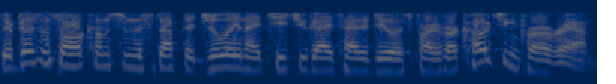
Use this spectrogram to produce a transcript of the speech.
Their business all comes from the stuff that Julie and I teach you guys how to do as part of our coaching program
